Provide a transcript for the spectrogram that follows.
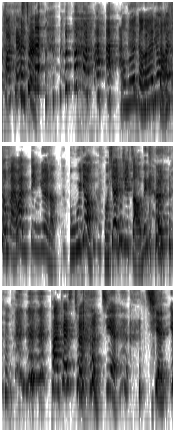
Podcaster，我们赶快不用再求百万订阅了，不用，我现在就去找那个 Podcaster 界前一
